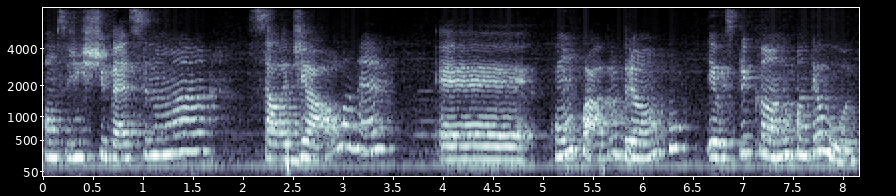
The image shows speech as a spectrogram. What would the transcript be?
como se a gente estivesse numa sala de aula, né? É, com um quadro branco, eu explicando o conteúdo.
